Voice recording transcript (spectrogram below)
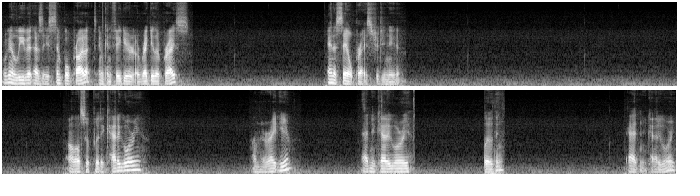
We're going to leave it as a simple product and configure a regular price and a sale price should you need it. I'll also put a category on the right here. Add new category, clothing. Add new category.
